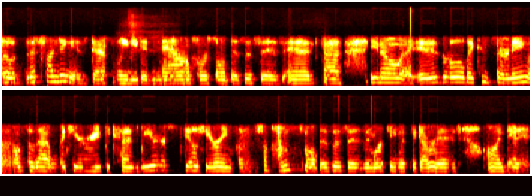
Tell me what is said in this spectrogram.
So this funding is definitely needed now for small businesses. And, uh, you know, it is a little bit concerning also that period because we are still hearing from some small businesses and working with the government on getting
